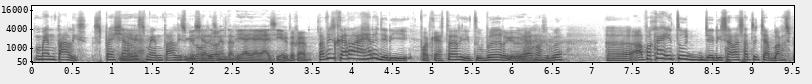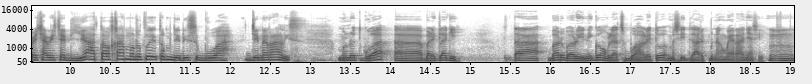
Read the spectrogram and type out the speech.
mentalis, spesialis Iya. mentalis gitu. Spesialis mental. Iya iya iya sih. Gitu kan. Tapi sekarang akhirnya jadi podcaster, youtuber gitu Iya. kan. Maksud gua eh, apakah itu jadi salah satu cabang spesialisnya dia ataukah menurut lo itu menjadi sebuah generalis? Menurut gua eh, balik lagi. Baru-baru ini gue ngeliat sebuah hal itu mesti ditarik benang merahnya sih. Mm-mm.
